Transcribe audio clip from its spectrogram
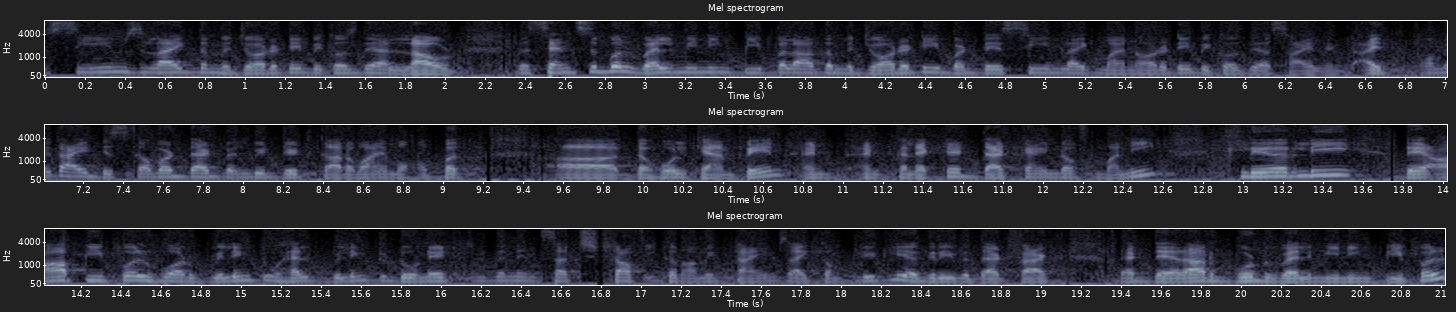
seems like the majority because they are loud. The sensible, well-meaning people are the majority, but they seem like minority because they are silent. I Pomita, I discovered that when we did Karwai Mohabbat, uh, the whole campaign, and and collected that kind of money. Clearly, there are people who are willing to help, willing to donate, even in such tough economic times. I completely agree with that fact that there are good, well-meaning people,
